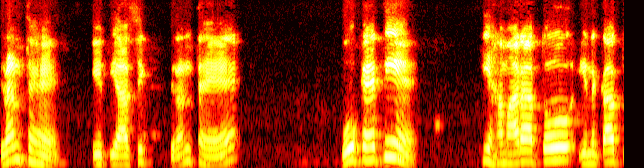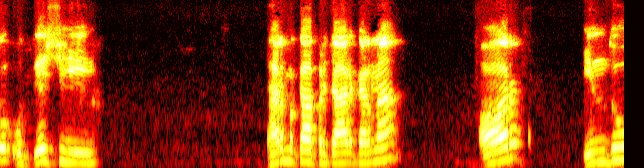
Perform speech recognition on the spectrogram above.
ग्रंथ हैं ऐतिहासिक ग्रंथ हैं वो कहती हैं कि हमारा तो इनका तो उद्देश्य ही धर्म का प्रचार करना और हिंदू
